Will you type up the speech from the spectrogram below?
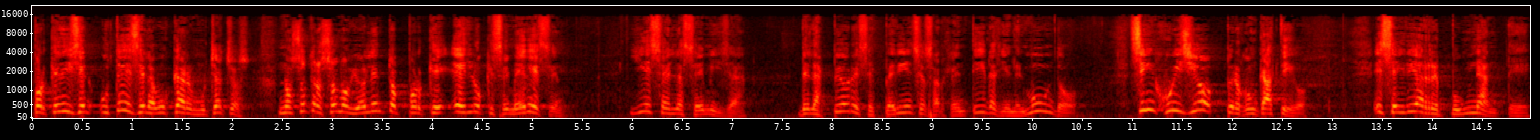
porque dicen, ustedes se la buscaron muchachos, nosotros somos violentos porque es lo que se merecen. Y esa es la semilla de las peores experiencias argentinas y en el mundo. Sin juicio, pero con castigo. Esa idea repugnante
